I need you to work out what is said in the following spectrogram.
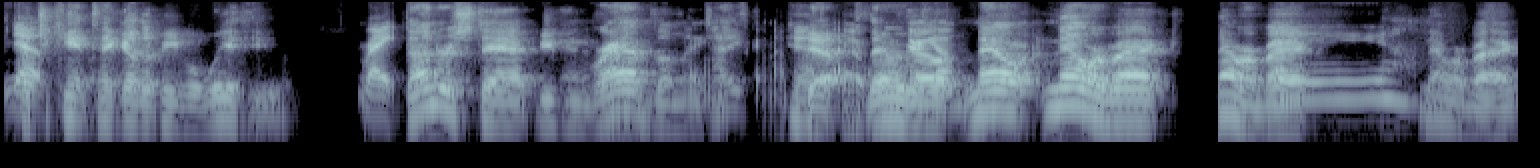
Yep. But you can't take other people with you. Right. Thunder Step, you can grab them and take gonna Yeah, pop Yeah, up. there we go. you Now now we're back. Now we're back. Hey. Now we're back.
